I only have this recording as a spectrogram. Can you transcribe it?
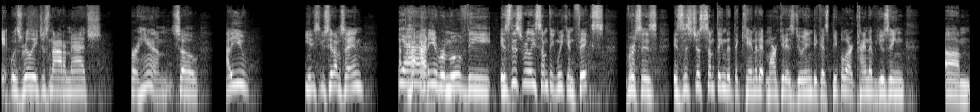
it was really just not a match for him. So how do you you, you see what I'm saying? H- Yeah. how do you remove the? Is this really something we can fix? Versus, is this just something that the candidate market is doing because people are kind of using um,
